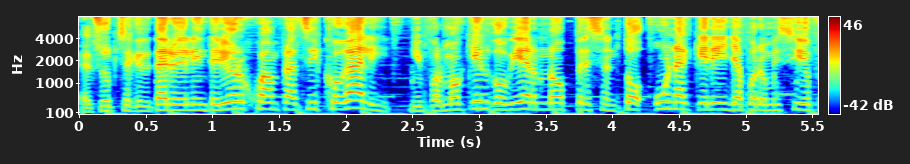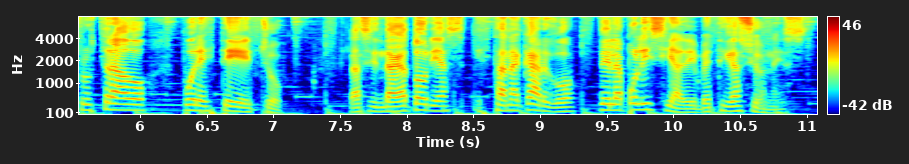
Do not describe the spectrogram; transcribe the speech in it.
El subsecretario del Interior, Juan Francisco Gali, informó que el gobierno presentó una querella por homicidio frustrado por este hecho. Las indagatorias están a cargo de la Policía de Investigaciones.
